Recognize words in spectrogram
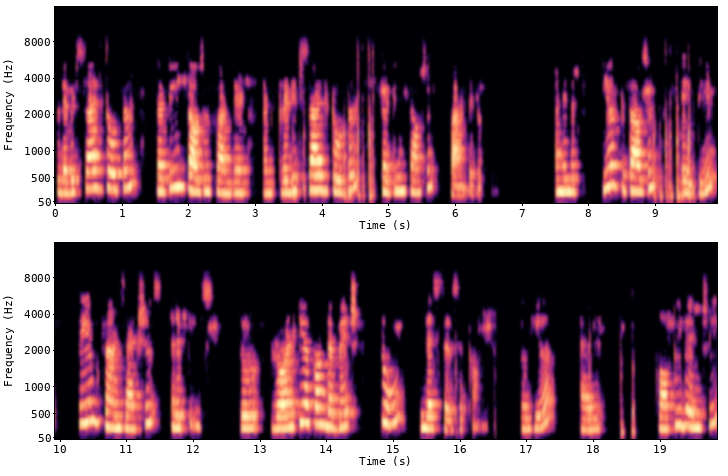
So debit side total 13,500 and credit side total 13,500 rupees. And in the year 2018, same transactions repeats. So royalty account debits to lessors account. So here I'll copy the entry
